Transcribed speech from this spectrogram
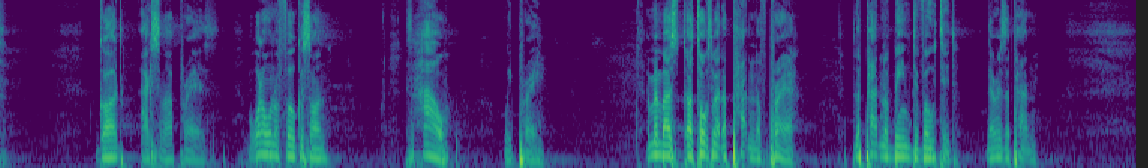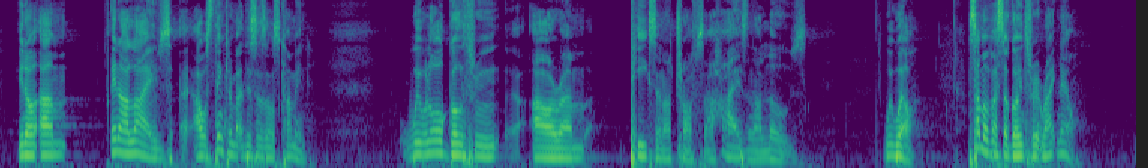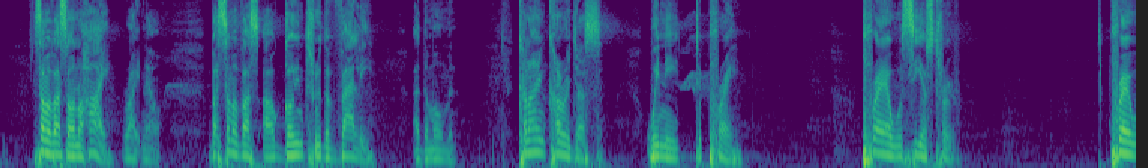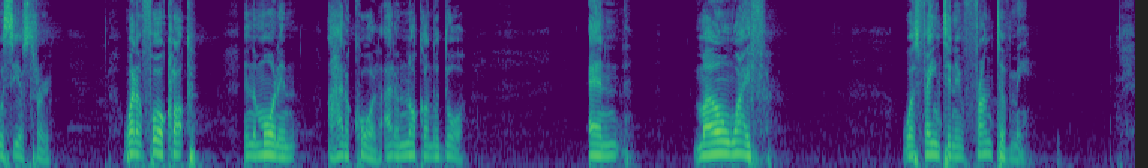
God acts on our prayers. But what I want to focus on is how we pray. Remember, I, I talked about the pattern of prayer, the pattern of being devoted. There is a pattern. You know, um, in our lives, I was thinking about this as I was coming. We will all go through our um, peaks and our troughs, our highs and our lows. We will. Some of us are going through it right now. Some of us are on a high right now. But some of us are going through the valley at the moment. Can I encourage us? We need to pray. Prayer will see us through. Prayer will see us through. When at four o'clock in the morning, I had a call, I had a knock on the door. And my own wife was fainting in front of me.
